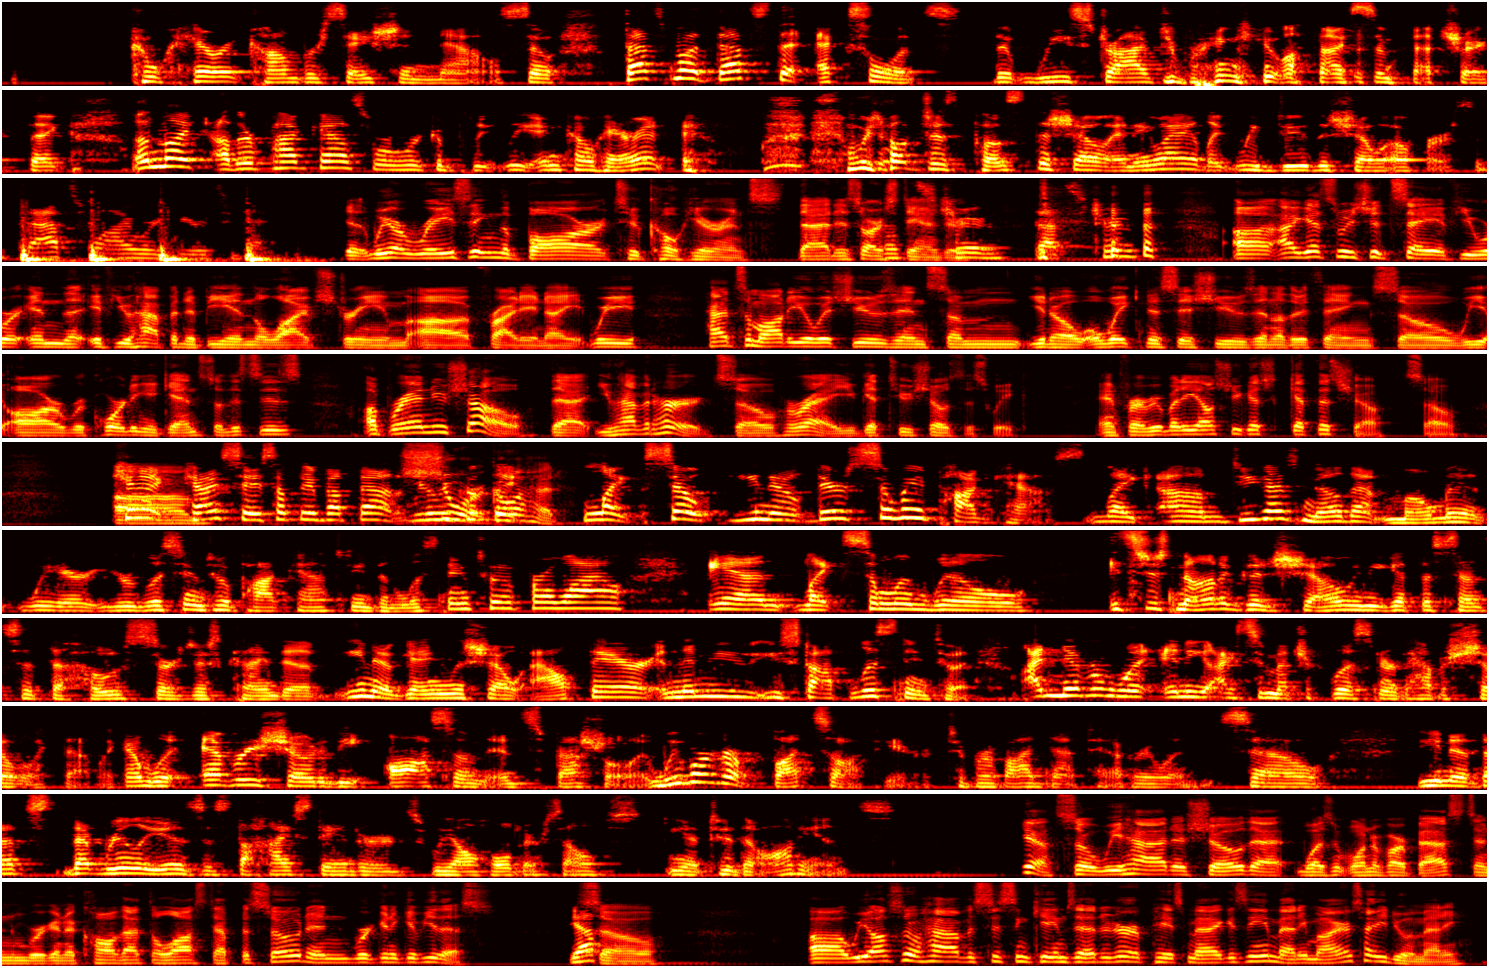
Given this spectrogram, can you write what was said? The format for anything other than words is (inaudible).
coherent conversation now. So that's my that's the excellence that we strive to (laughs) bring you on isometric. Like unlike other podcasts where we're completely incoherent, (laughs) (laughs) we don't just post the show anyway, like we do the show over. So that's why we're here today. Yeah, we are raising the bar to coherence. That is our That's standard. true. That's true. (laughs) Uh, I guess we should say if you were in the if you happen to be in the live stream uh, Friday night, we had some audio issues and some you know awakeness issues and other things. So we are recording again. So this is a brand new show that you haven't heard. So hooray! You get two shows this week, and for everybody else, you get get this show. So Can, I, um, can I say something about that? Really sure, quickly? go ahead. Like, so you know, there's so many podcasts. Like, um, do you guys know that moment where you're listening to a podcast and you've been listening to it for a while, and like someone will. It's just not a good show, and you get the sense that the hosts are just kind of, you know, getting the show out there, and then you you stop listening to it. I never want any isometric listener to have a show like that. Like, I want every show to be awesome and special, and we work our butts off here to provide that to everyone. So, you know that's that really is is the high standards we all hold ourselves you know to the audience yeah, so we had a show that wasn't one of our best, and we're going to call that the lost episode, and we're going to give you this. yeah So uh, we also have assistant games editor at Paste Magazine, Maddy Myers. How you doing, Maddy?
